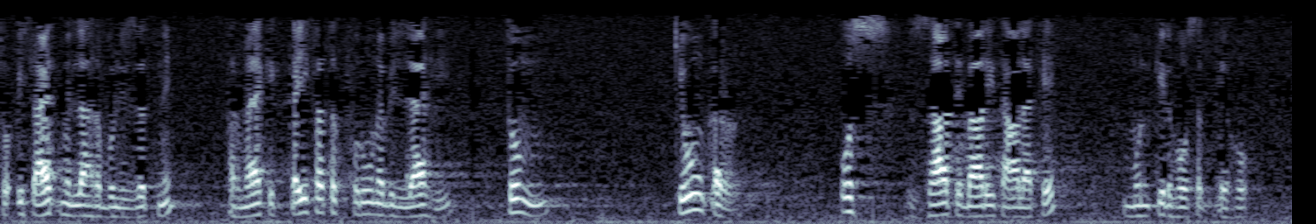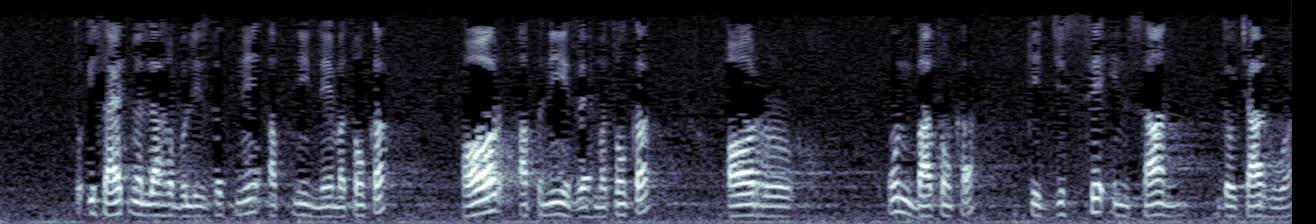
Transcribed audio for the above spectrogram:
تو اس آیت میں اللہ رب العزت نے فرمایا کہ کئی فتح فرون اب اللہ تم کیوں کر اس ذات باری تعالی کے منکر ہو سکتے ہو؟ تو اس آیت میں اللہ رب العزت نے اپنی نعمتوں کا اور اپنی رحمتوں کا اور ان باتوں کا کہ جس سے انسان دو چار ہوا،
